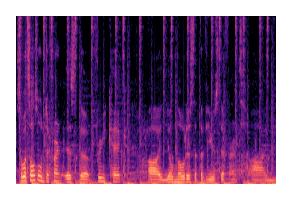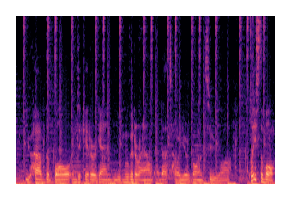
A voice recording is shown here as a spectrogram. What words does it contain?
So what's also different is the free kick uh, you'll notice that the view is different. Uh, you, have the ball indicator again, you move it around, and that's how you're going to uh, place the ball.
